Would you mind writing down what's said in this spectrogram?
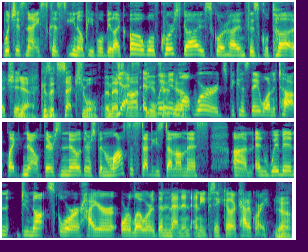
Which is nice cuz you know people will be like, "Oh, well of course guys score high in physical touch." And Yeah, because it's sexual, and that's yes, not the and intent. women yeah. want words because they want to talk. Like, no, there's no, there's been lots of studies done on this, um, and women do not score higher or lower than men in any particular category. Yeah,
